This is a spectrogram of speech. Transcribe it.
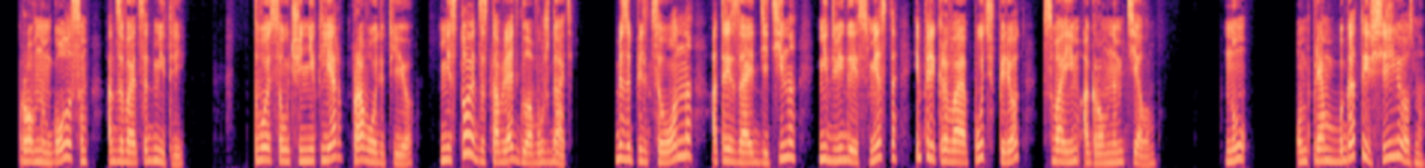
— ровным голосом отзывается Дмитрий. «Твой соученик Лер проводит ее. Не стоит заставлять главу ждать». Безапелляционно отрезает детина, не двигаясь с места и перекрывая путь вперед своим огромным телом. Ну, он прям богатырь, серьезно.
